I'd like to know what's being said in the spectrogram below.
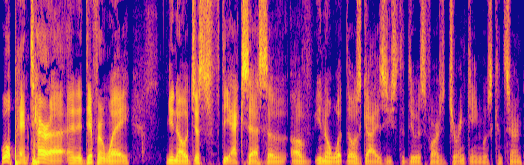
well, Pantera in a different way. You know, just the excess of, of you know what those guys used to do as far as drinking was concerned.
